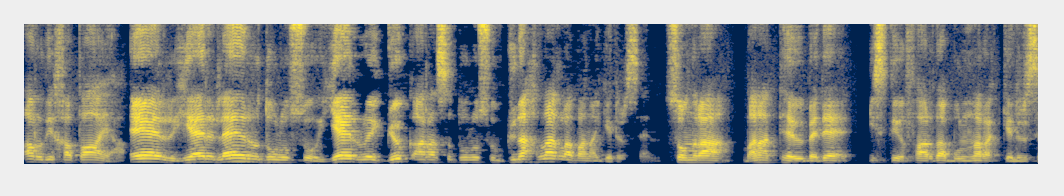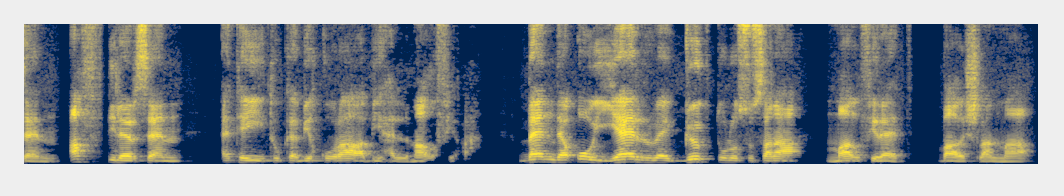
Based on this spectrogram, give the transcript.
ardi hataya eğer yerler dolusu yer ve gök arası dolusu günahlarla bana gelirsen sonra bana tevbede istiğfarda bulunarak gelirsen af dilersen eteytuke bi kurabihel mağfira ben de o yer ve gök dolusu sana mağfiret, bağışlanma,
